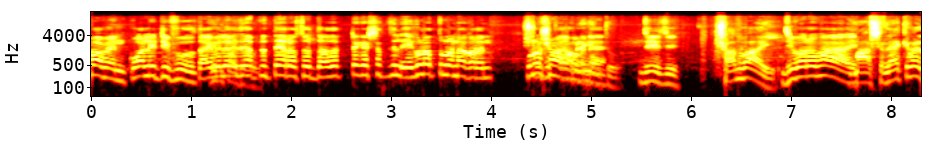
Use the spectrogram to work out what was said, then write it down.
পাবেন কোয়ালিটি ফুল তাই বলে যে আপনি তেরো চোদ্দ হাজার টাকার সাথে এগুলোর তুলনা করেন কোনো সময় হবে না। জি জি। সাদ ভাই। জি বড় ভাই। মার্শাল একেবারে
